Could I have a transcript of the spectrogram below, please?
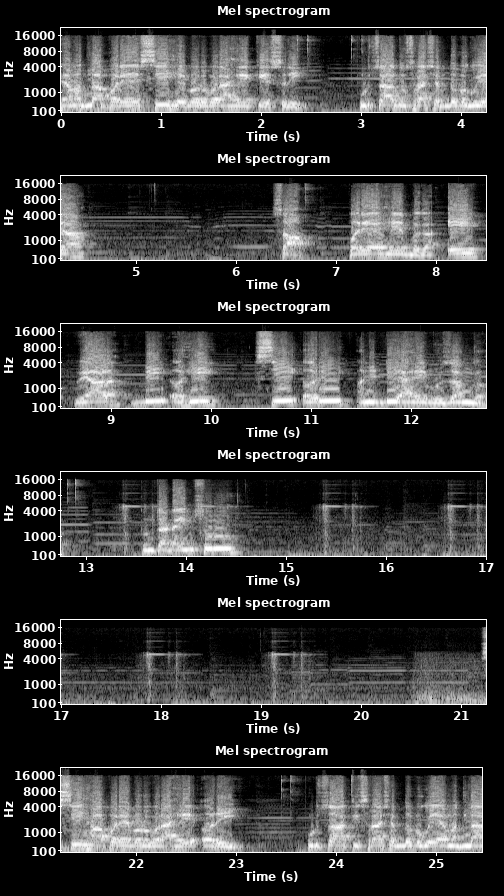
यामधला पर्याय सी हे बरोबर आहे केसरी. पुढचा दुसरा शब्द बघूया. साप पर्याय हे बघा. ए व्याळ बी अही सी अरी आणि डी आहे भुजंग. तुमचा टाइम सुरू. सी हा पर्याय बरोबर आहे अरी. पुढचा तिसरा शब्द बघूया मधला.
